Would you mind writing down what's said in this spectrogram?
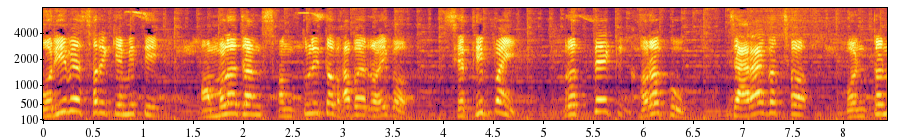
ପରିବେଶରେ କେମିତି ଅମ୍ଳଜାନ ସନ୍ତୁଳିତ ଭାବରେ ରହିବ ସେଥିପାଇଁ ପ୍ରତ୍ୟେକ ଘରକୁ ଚାରା ଗଛ ବଣ୍ଟନ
